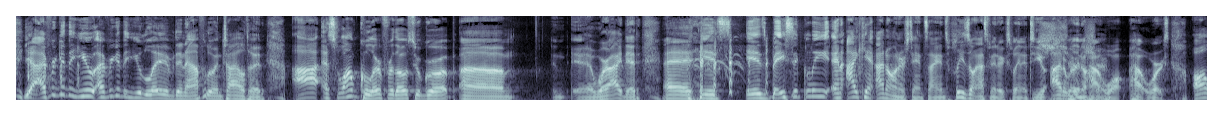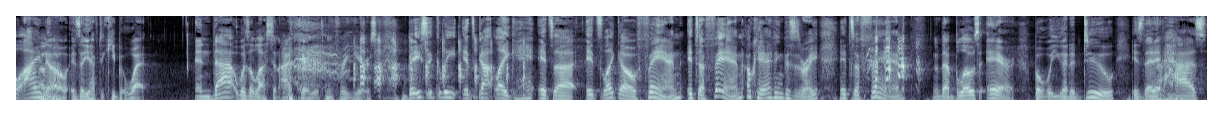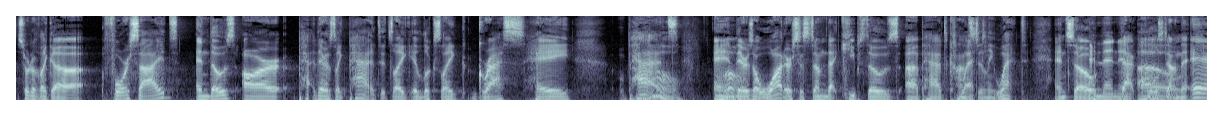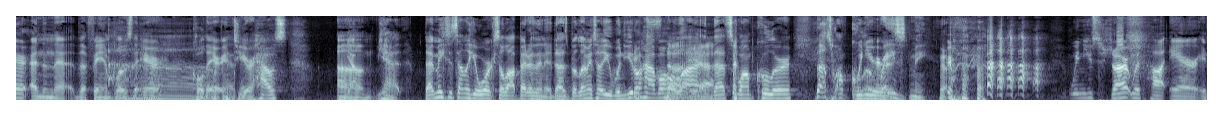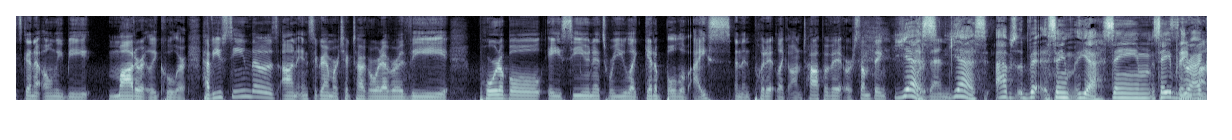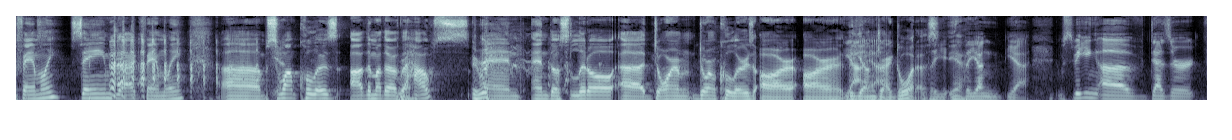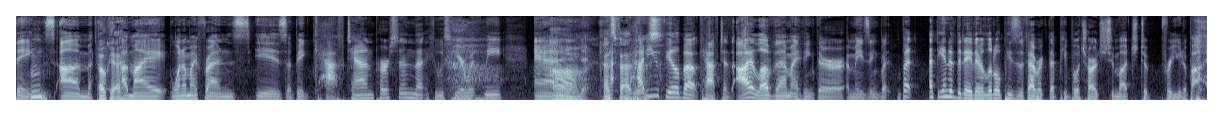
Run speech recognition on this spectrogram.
yeah. I forget that you, I forget that you lived in affluent childhood. Uh, a swamp cooler for those who grew up. Um, uh, where I did uh, is is basically, and I can't, I don't understand science. Please don't ask me to explain it to you. I don't Sure, really know how it how it works. All I know is that you have to keep it wet. And that was a lesson I've carried with me for years. Basically, it's got like it's a it's like a fan. It's a fan. Okay, I think this is right. It's a fan that blows air. But what you got to do is that it uh-huh. has sort of like a four sides, and those are there's like pads. It's like it looks like grass, hay, pads. Oh. And Whoa. there's a water system that keeps those uh, pads constantly wet. And so And then it- that cools down oh. the air, and then the the fan blows the air, cold air okay, into okay. your house. Um, yeah. that makes it sound like it works a lot better than it does. But let me tell you, when you don't It's have a whole not, lot, yeah. that swamp cooler, that swamp cooler you're- raised me. when you start with hot air, it's going to only be moderately cooler. Have you seen those on Instagram or TikTok or whatever? The portable AC units where you like get a bowl of ice and then put it like on top of it or something. Yes, or then yes, absolutely. Same, yeah, same, same, Same drag concept. family, same drag family. Um, swamp coolers are the mother of the house, Right. and and those little uh, dorm dorm coolers are are the Yeah, young yeah. drag daughters. the, yeah, the young yeah speaking of desert things um Hmm. Okay. uh, my one of my friends is a big caftan person that who's here with me and Oh, that's ca- how do you feel about caftans i love them i think they're amazing but but at the end of the day they're little pieces of fabric that people charge too much to for you to buy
